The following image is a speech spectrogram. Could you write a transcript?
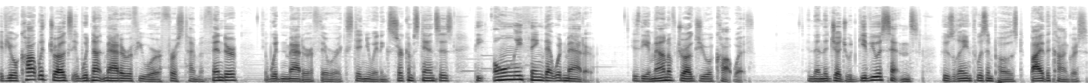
If you were caught with drugs, it would not matter if you were a first time offender it wouldn't matter if there were extenuating circumstances. The only thing that would matter is the amount of drugs you were caught with. And then the judge would give you a sentence whose length was imposed by the Congress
